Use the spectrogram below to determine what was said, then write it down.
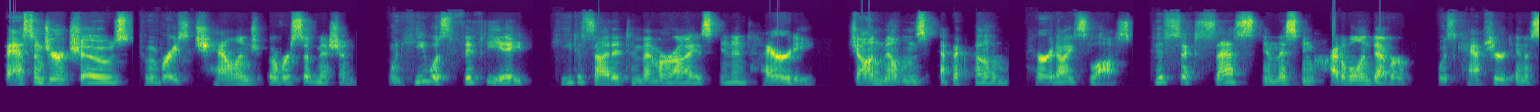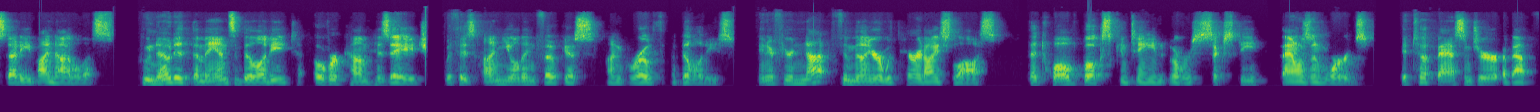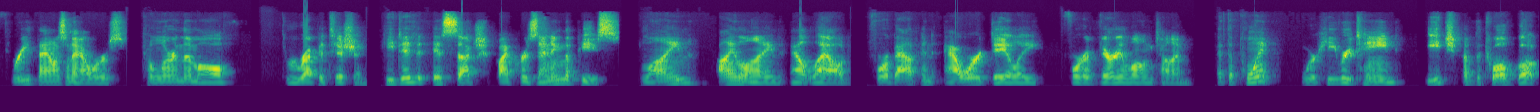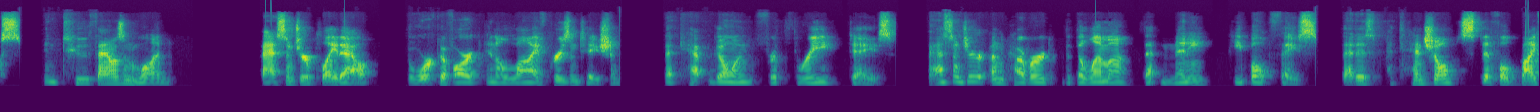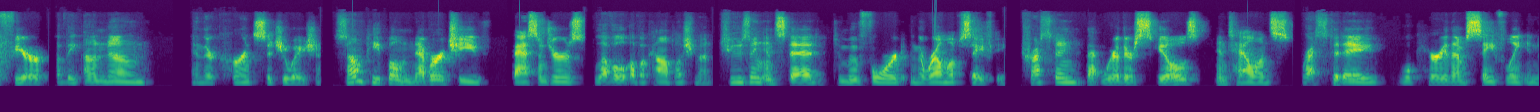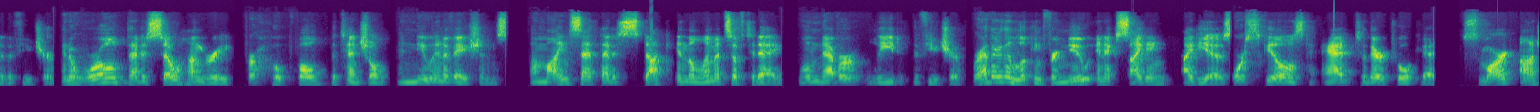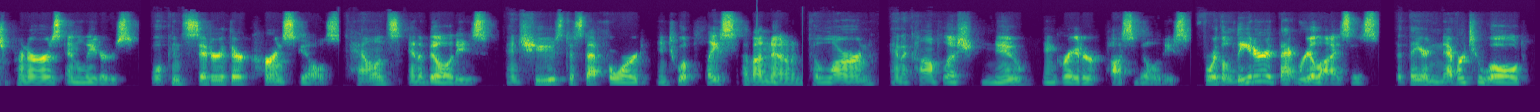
Bassinger chose to embrace challenge over submission. When he was 58, he decided to memorize in entirety John Milton's epic poem, Paradise Lost. His success in this incredible endeavor was captured in a study by Nautilus, who noted the man's ability to overcome his age with his unyielding focus on growth abilities. And if you're not familiar with Paradise Lost, the 12 books contain over 60,000 words. It took Bassinger about 3,000 hours to learn them all through repetition. He did it as such by presenting the piece line by line out loud for about an hour daily for a very long time. At the point where he retained each of the 12 books in 2001, Bassinger played out the work of art in a live presentation that kept going for three days. Basinger uncovered the dilemma that many people face that is, potential stifled by fear of the unknown and their current situation. Some people never achieve Basinger's level of accomplishment, choosing instead to move forward in the realm of safety, trusting that where their skills and talents rest today will carry them safely into the future. In a world that is so hungry for hopeful potential and new innovations, a mindset that is stuck in the limits of today will never lead the future. Rather than looking for new and exciting ideas or skills to add to their toolkit, Smart entrepreneurs and leaders will consider their current skills, talents, and abilities and choose to step forward into a place of unknown to learn and accomplish new and greater possibilities. For the leader that realizes that they are never too old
